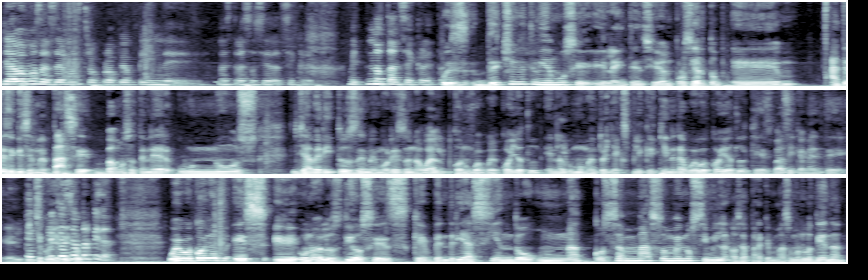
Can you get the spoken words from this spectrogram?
Ya vamos a hacer nuestro propio pin de nuestra sociedad secreta. No tan secreta. Pues de hecho ya teníamos eh, la intención, por cierto, eh, antes de que se me pase, vamos a tener unos llaveritos de memorias de Nahual con Huehuecoyotl. En algún momento ya expliqué quién era Huehuecoyotl, que es básicamente el Explicación rápida. Huehuecoyotl es eh, uno de los dioses que vendría siendo una cosa más o menos similar, o sea, para que más o menos lo entiendan,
